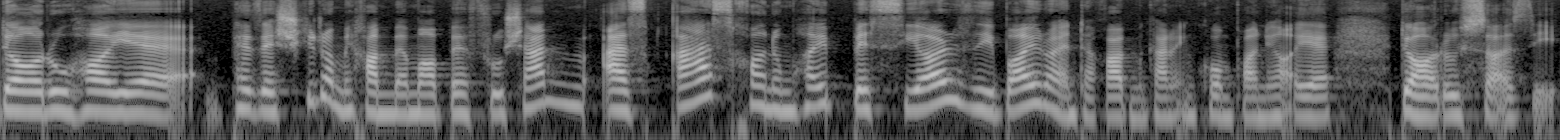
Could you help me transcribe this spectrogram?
داروهای پزشکی رو می‌خوان به ما بفروشن از قصد خانم های بسیار زیبایی رو انتخاب می‌کنن این کمپانی های داروسازی.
